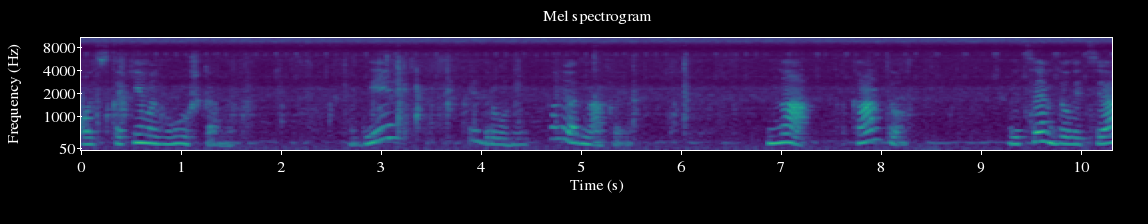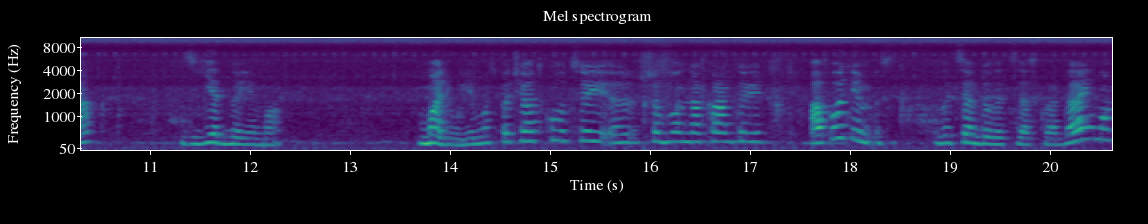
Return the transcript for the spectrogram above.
Ось з такими вушками. Один і другий. Вони однакові на канту лицем до лиця з'єднуємо, малюємо спочатку цей е, шаблон на кантові, а потім лицем до лиця складаємо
